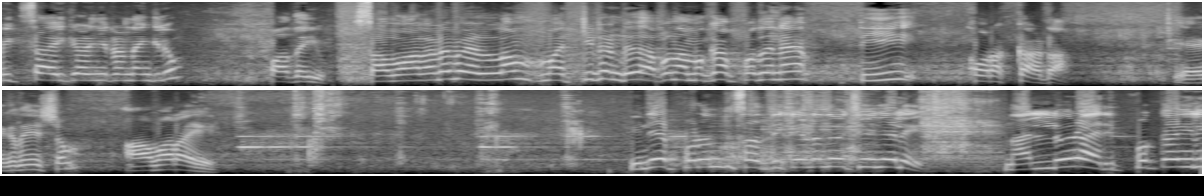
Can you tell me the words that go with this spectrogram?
മിക്സ് ആയി കഴിഞ്ഞിട്ടുണ്ടെങ്കിലും പതയും. സവാളയുടെ വെള്ളം വറ്റിയിട്ടുണ്ട്. അപ്പോൾ നമുക്ക് അപ്പം തന്നെ തീ കുറക്കാട്ട. ഏകദേശം ആവാറായി. പിന്നെ എപ്പോഴും ശ്രദ്ധിക്കേണ്ടതെന്ന് വെച്ച് കഴിഞ്ഞാൽ നല്ലൊരു അരിപ്പക്കയിൽ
